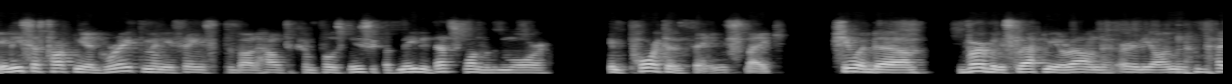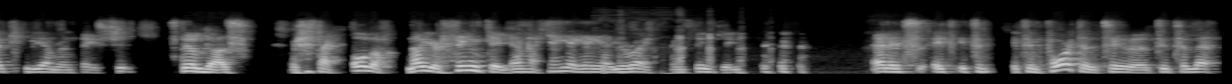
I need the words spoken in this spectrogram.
Elize's taught me a great many things about how to compose music, but maybe that's one of the more important things. Like she would uh, verbally slap me around early on back in the Amaranthe days. She still does. But she's like, Olof, now you're thinking. I'm like, yeah, yeah, yeah, yeah, you're right. I'm thinking. and it's it, it's it's important to to to let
